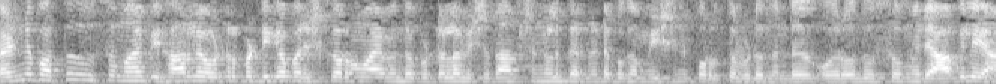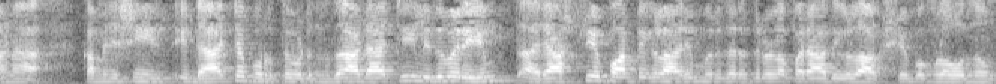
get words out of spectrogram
കഴിഞ്ഞ പത്ത് ദിവസമായി ബീഹാറിലെ വോട്ടർ പട്ടിക പരിഷ്കരണവുമായി ബന്ധപ്പെട്ടുള്ള വിശദാംശങ്ങൾ തെരഞ്ഞെടുപ്പ് കമ്മീഷൻ പുറത്തുവിടുന്നുണ്ട്. ഓരോ ദിവസവും രാവിലെയാണ് കമ്മീഷൻ ഈ- ഡാറ്റ പുറത്തുവിടുന്നത്. ആ ഡാറ്റയിൽ ഇതുവരെയും രാഷ്ട്രീയ പാർട്ടികൾ ആരും ഒരു തരത്തിലുള്ള പരാതികളോ ആക്ഷേപങ്ങളോ ഒന്നും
